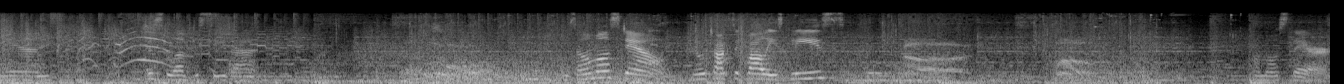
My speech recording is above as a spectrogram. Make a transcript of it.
Man, just love to see that. He's almost down. No toxic volleys, please. Almost there.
